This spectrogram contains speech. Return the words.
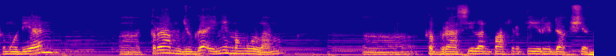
Kemudian uh, Trump juga ingin mengulang uh, keberhasilan poverty reduction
